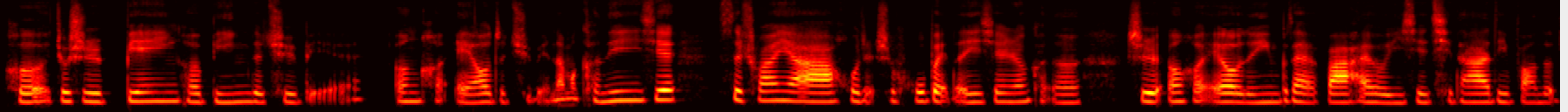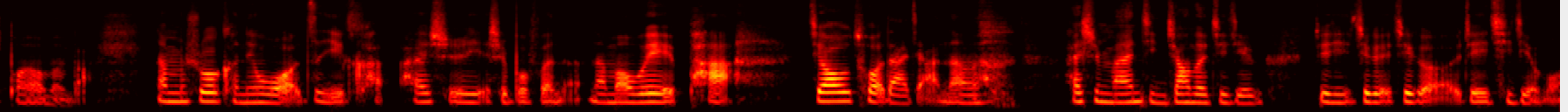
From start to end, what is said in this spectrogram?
和就是边音和鼻音的区别，n 和 l 的区别。那么肯定一些四川呀，或者是湖北的一些人，可能是 n 和 l 的音不太发，还有一些其他地方的朋友们吧。那么说肯定我自己看还是也是部分的。那么我也怕。教错大家，那么还是蛮紧张的。这节这节这个这个这一期节目，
